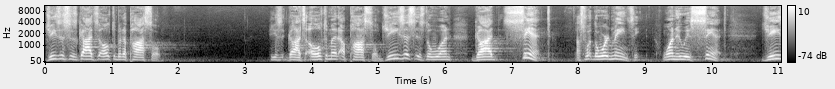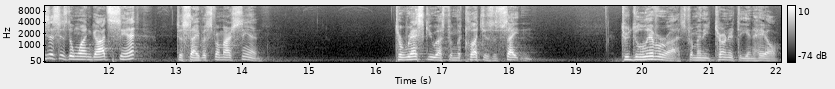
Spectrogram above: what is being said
Jesus is God's ultimate apostle. He's God's ultimate apostle. Jesus is the one God sent. That's what the word means. One who is sent. Jesus is the one God sent to save us from our sin to rescue us from the clutches of Satan, to deliver us from an eternity in hell,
